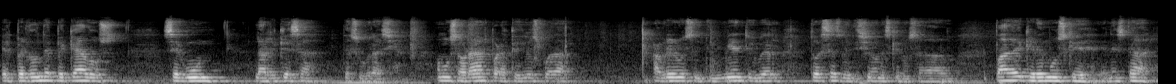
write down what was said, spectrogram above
el perdón de pecados según la riqueza de su gracia. Vamos a orar para que Dios pueda abrir nuestro entendimiento y ver todas esas bendiciones que nos ha dado. Padre, queremos que en esta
